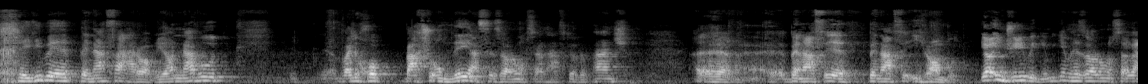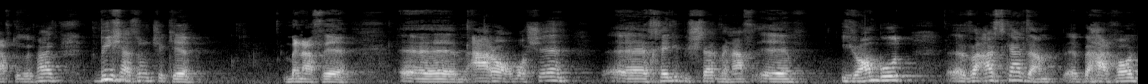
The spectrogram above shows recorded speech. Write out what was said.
خیلی به, به نفع عراقیان نبود. ولی خب بخش عمده از 1975 به نفع, به نفع ایران بود. یا اینجوری بگیم بگیم 1975 بیش از اون چه که به نفع عراق باشه خیلی بیشتر به نفع ایران بود. و عرض کردم به هر حال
